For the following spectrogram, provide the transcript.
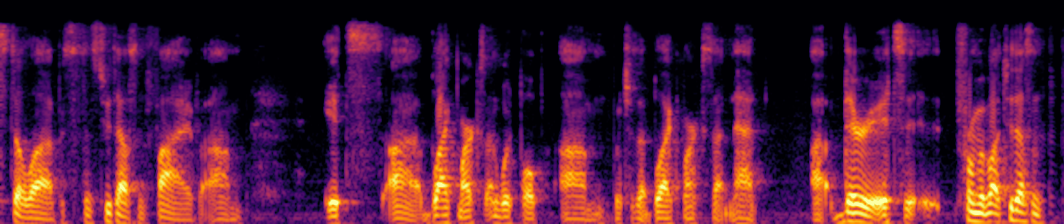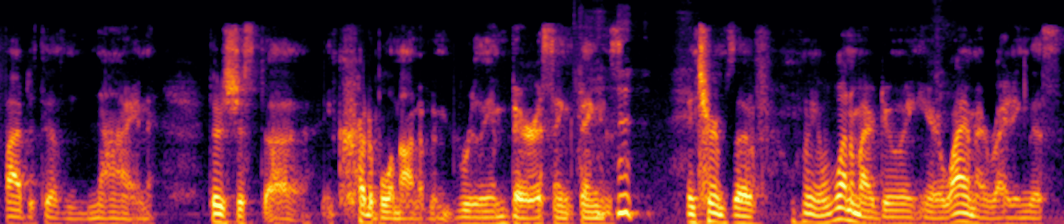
still up since 2005. Um, it's uh, Black Marks on Woodpulp, um, which is at blackmarks.net. Uh, there, it's from about 2005 to 2009. There's just an uh, incredible amount of really embarrassing things in terms of you know, what am I doing here? Why am I writing this?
